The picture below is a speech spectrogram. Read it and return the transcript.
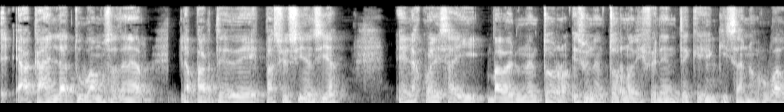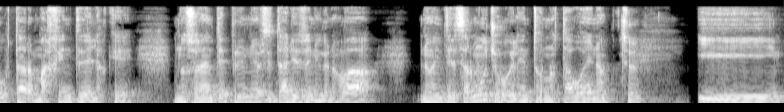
eh, acá en LATU vamos a tener la parte de espacio ciencia, en las cuales ahí va a haber un entorno, es un entorno diferente que quizás nos va a gustar más gente de los que no solamente preuniversitarios, sino que nos va, nos va a interesar mucho porque el entorno está bueno. Y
